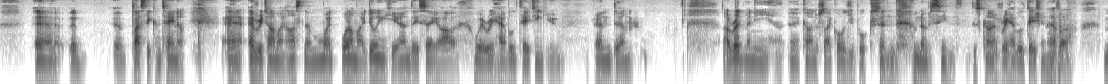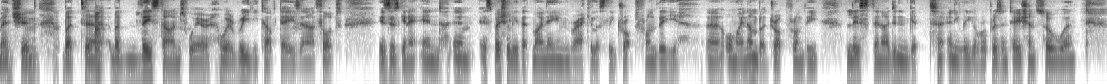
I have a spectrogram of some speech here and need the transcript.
uh, a, a, plastic container. Uh, every time I ask them what what am I doing here, and they say, "Ah, we're rehabilitating you," and um, I read many uh, kind of psychology books, and I've never seen this kind of rehabilitation ever mentioned. Mm. But uh, but these times were were really tough days, and I thought, is this going to end? Um, especially that my name miraculously dropped from the uh, or my number dropped from the list, and I didn't get any legal representation. So uh,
